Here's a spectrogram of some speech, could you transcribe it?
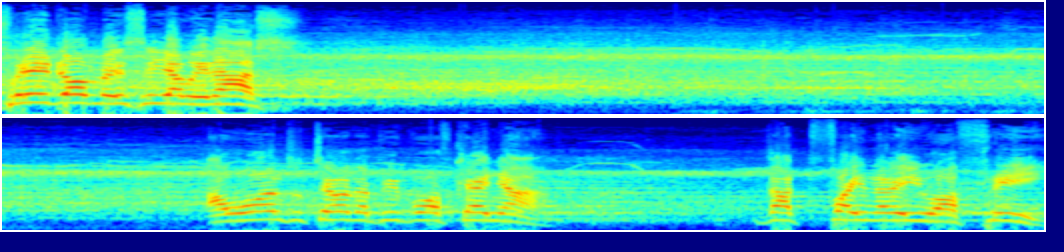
Freedom is here with us. I want to tell the people of Kenya that finally you are free.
